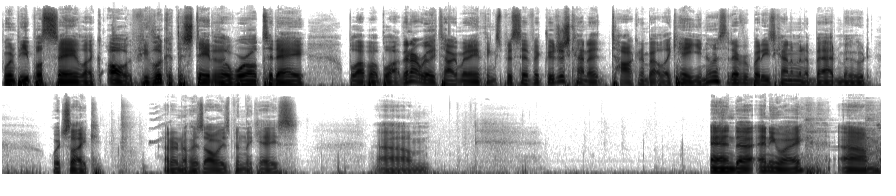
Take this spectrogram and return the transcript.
when people say, like, oh, if you look at the state of the world today, blah, blah, blah, they're not really talking about anything specific. They're just kind of talking about, like, hey, you notice that everybody's kind of in a bad mood, which, like, I don't know, has always been the case. Um, and uh, anyway, um,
